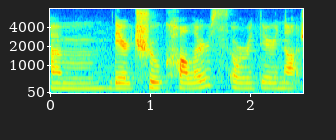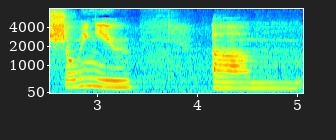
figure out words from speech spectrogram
um, their true colors or they're not showing you um,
